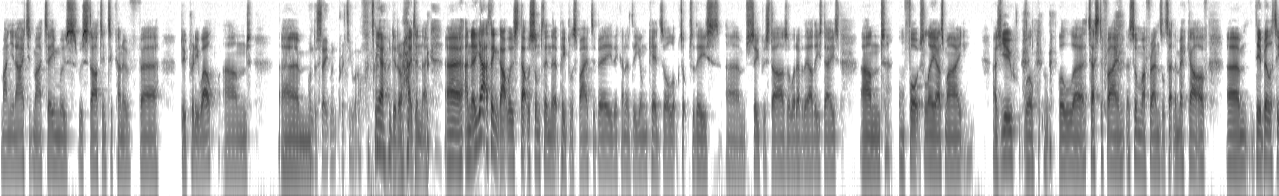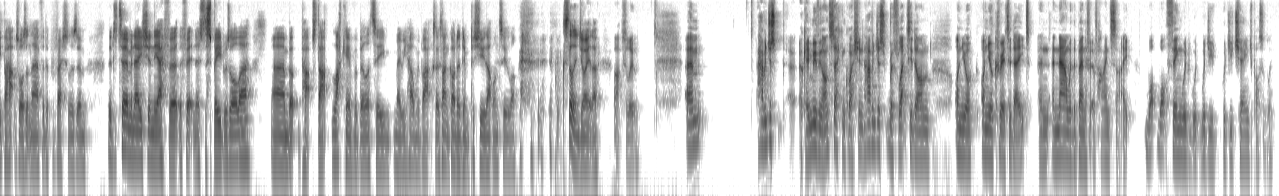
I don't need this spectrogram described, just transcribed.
Man United, my team, was was starting to kind of uh, do pretty well, and um, understatement, pretty well. yeah, we did all right, didn't they? Uh, and uh, yeah, I think that was that was something that people aspired to be. The kind of the young kids all looked up to these um, superstars or whatever they are these days. And unfortunately, as my as you will will uh, testify, and some of my friends will take the mick out of, um, the ability perhaps wasn't there for the professionalism, the determination, the effort, the fitness, the speed was all there. Um, but perhaps that lack of ability maybe held me back. So thank God I didn't pursue that one too long. Still enjoy it though. Absolutely. Um, having just okay, moving on. Second question. Having just reflected on on your on your career to date, and and now with the benefit of hindsight, what what thing would would, would you would you change possibly?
